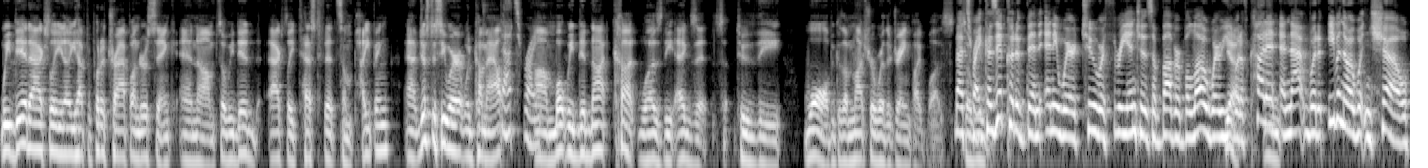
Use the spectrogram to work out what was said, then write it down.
we did actually, you know, you have to put a trap under a sink, and um, so we did actually test fit some piping. Uh, just to see where it would come out. That's right. Um, what we did not cut was the exit to the wall because I'm not sure where the drain pipe was. That's So right, because it could have been anywhere two or three inches above or below where you Yeah, would have cut it, and that would have, even though it wouldn't show,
